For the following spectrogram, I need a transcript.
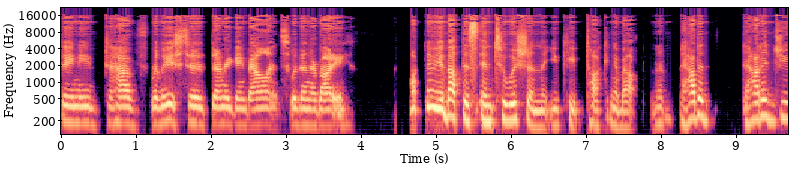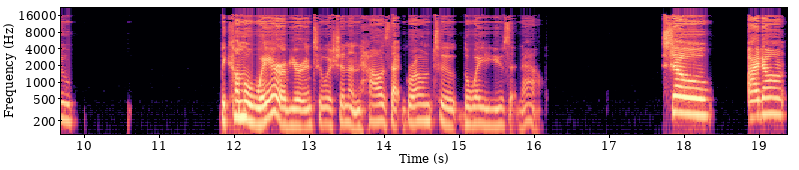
they need to have released to then regain balance within their body. Talk to me about this intuition that you keep talking about. How did how did you become aware of your intuition and how has that grown to the way you use it now? So I don't,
